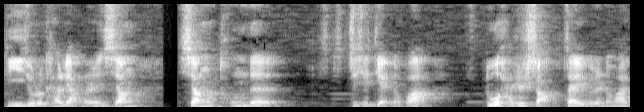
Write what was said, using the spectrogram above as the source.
第一就是看两个人相相同的这些点的话多还是少。再有个人的话，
